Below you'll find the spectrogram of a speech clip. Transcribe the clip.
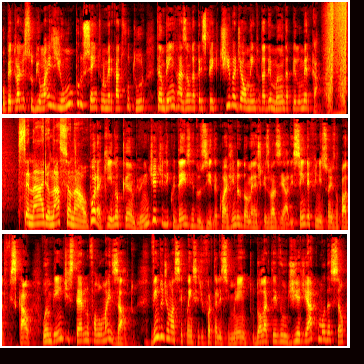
o petróleo subiu mais de 1% no mercado futuro, também em razão da perspectiva de aumento da demanda pelo mercado. Cenário nacional. Por aqui, no câmbio, em dia de liquidez reduzida, com a agenda doméstica esvaziada e sem definições no quadro fiscal, o ambiente externo falou mais alto. Vindo de uma sequência de fortalecimento, o dólar teve um dia de acomodação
